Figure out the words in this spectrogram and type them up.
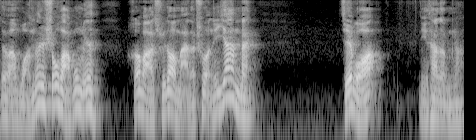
对吧？我们守法公民，合法渠道买的车，你验呗。结果，你猜怎么着？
